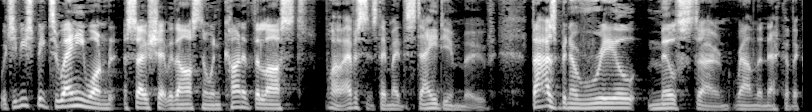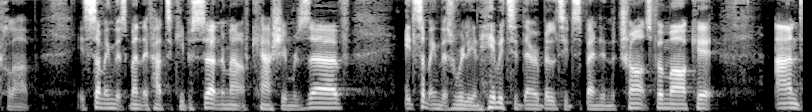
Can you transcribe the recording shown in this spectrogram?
Which, if you speak to anyone associated with Arsenal in kind of the last, well, ever since they made the stadium move, that has been a real millstone round the neck of the club. It's something that's meant they've had to keep a certain amount of cash in reserve. It's something that's really inhibited their ability to spend in the transfer market. And,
